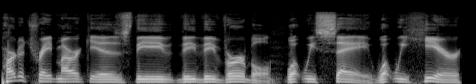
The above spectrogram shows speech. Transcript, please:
part of trademark is the the the verbal, what we say, what we hear.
